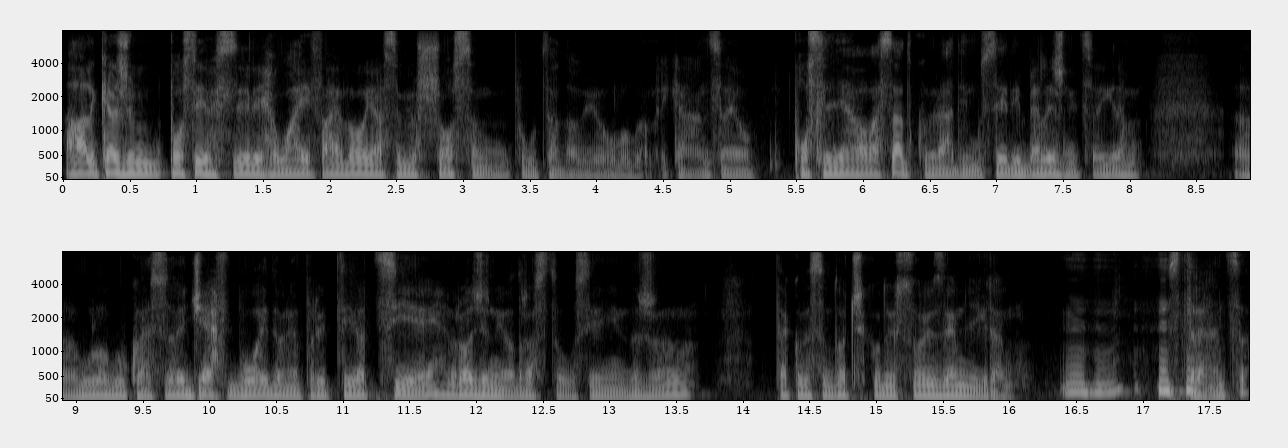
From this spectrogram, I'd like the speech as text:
Ali kažem, poslije serije Hawaii 5.0 ja sam još osam puta dobio ulogu Amerikanca. Evo, posljednja ova sad koju radim u seriji Beležnica, igram uh, ulogu koja se zove Jeff Boyd, on je operativac CIA, rođeni i odrastao u Sjedinjim državama. Tako da sam dočekao da u svojoj zemlji igram mm -hmm. stranca,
